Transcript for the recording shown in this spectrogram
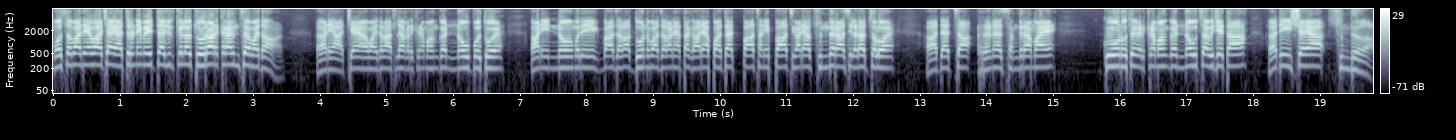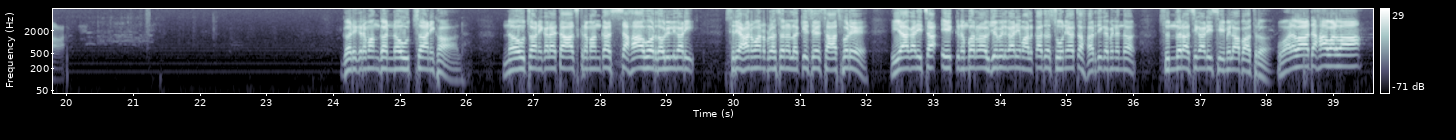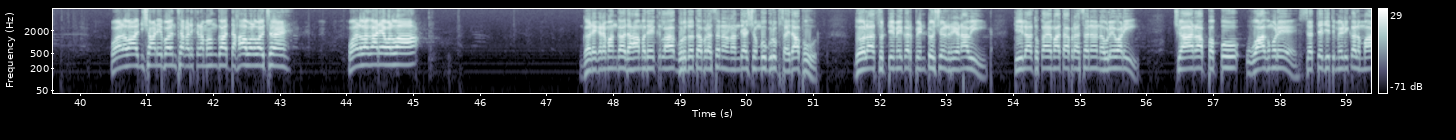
मोसबा देवाच्या यात्रेनिमित्त आयोजित केलं चोराडकरांचं मैदान. आणि आजच्या मैदानातला मैदानातल्या गाडी क्रमांक नऊ पोहतोय आणि नऊ मध्ये एक बाद झाला दोन बाद झाला आणि आता गाड्या पळतात पाच आणि पाच गाड्या सुंदर अशी लढत चालू आहे. आद्याचा रणसंग्राम आहे. कोण होतोय गाडी क्रमांक नऊचा विजेता? अतिशय सुंदर. गट क्रमांक नऊ चा निकाल. नऊचा निकाल आहे तास क्रमांक सहा वर धावलेली गाडी. श्री हनुमान प्रसन्न लकीचे सासफडे या गाडीचा एक नंबरला विजय बैलगाडी मालकाचं सोन्याचं हार्दिक अभिनंदन. सुंदर अशी गाडी सीमेला पात्र. वळवा दहा वळवा. वळवा निशाणी बंद गाडी क्रमांक दहा वळवायचं. आहे वळवा गाड्या वळवा. गट क्रमांक दहा मध्ये एकला गुरुदत्त प्रसन्न नंद्या शंभू ग्रुप सैदापूर. दोला सुट्टी मेकर पिंटू शेल रेणावी. तिला तुकाय माता प्रसन्न नवलेवाडी. चारला पप्पू वाघमोडे सत्यजित मेडिकल माळ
